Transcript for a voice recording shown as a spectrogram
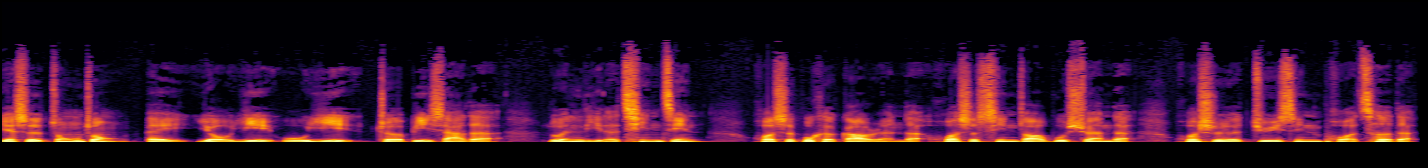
也是种种被有意无意遮蔽下的伦理的情境，或是不可告人的，或是心照不宣的，或是居心叵测的。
